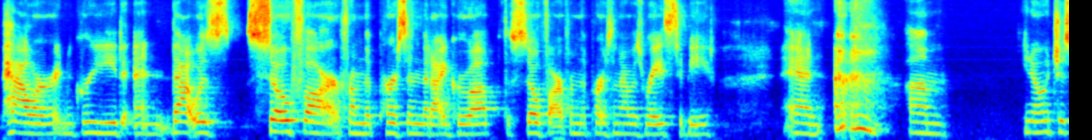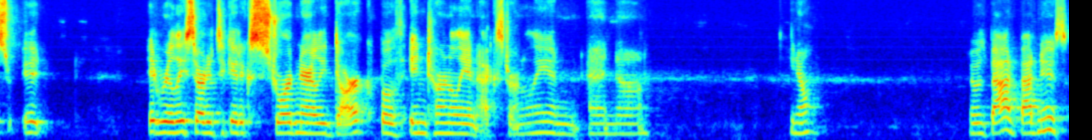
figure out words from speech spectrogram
power and greed. And that was so far from the person that I grew up, the, so far from the person I was raised to be. And, um, you know, it just, it, it really started to get extraordinarily dark, both internally and externally. And, and, uh, you know, it was bad, bad news.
